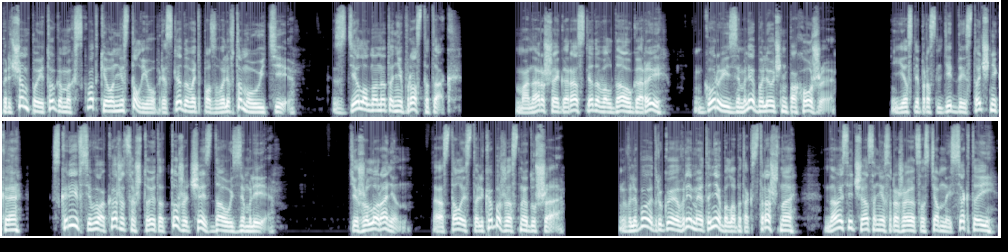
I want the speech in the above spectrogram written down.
причем по итогам их схватки он не стал его преследовать, позволив тому уйти. Сделал он это не просто так. Монаршая гора следовал Дау горы, горы и земля были очень похожи. Если проследить до источника, скорее всего окажется, что это тоже часть Дау земли. Тяжело ранен, осталась только божественная душа. В любое другое время это не было бы так страшно, но сейчас они сражаются с темной сектой,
